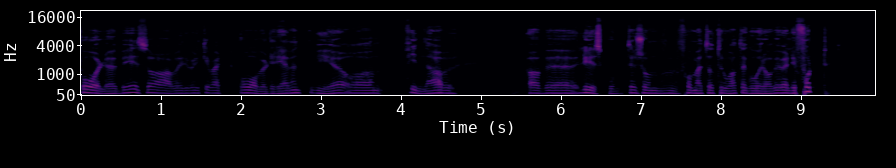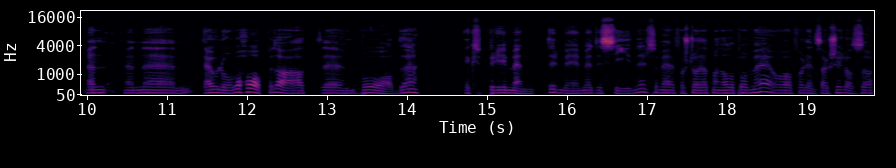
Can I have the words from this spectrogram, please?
foreløpig så har det vel ikke vært overdrevent mye å finne av, av uh, lyspunkter som får meg til å tro at det går over veldig fort. Men, men uh, det er jo lov å håpe da at uh, både eksperimenter med medisiner, som jeg forstår at man holder på med, og for den saks skyld også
